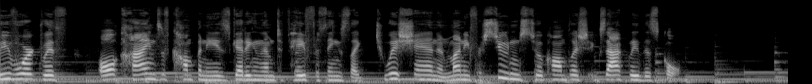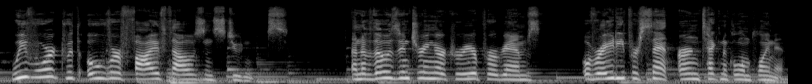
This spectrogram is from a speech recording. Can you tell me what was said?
We've worked with all kinds of companies, getting them to pay for things like tuition and money for students to accomplish exactly this goal. We've worked with over 5,000 students. And of those entering our career programs, over 80% earn technical employment.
